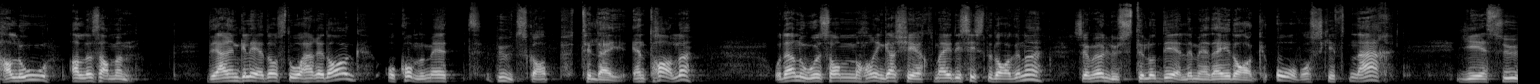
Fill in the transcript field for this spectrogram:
Hallo, alle sammen. Det er en glede å stå her i dag og komme med et budskap til deg. En tale. Og det er noe som har engasjert meg de siste dagene, som jeg har lyst til å dele med deg i dag. Overskriften er Jesu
